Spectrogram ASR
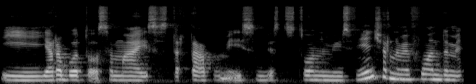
и я работала сама и со стартапами, и с инвестиционными, и с венчурными фондами,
